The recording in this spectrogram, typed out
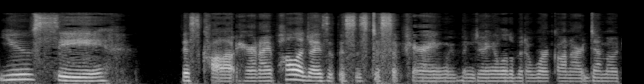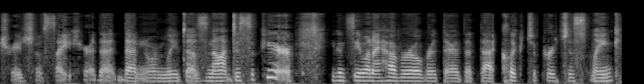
you see this call out here, and I apologize that this is disappearing. We've been doing a little bit of work on our demo trade show site here that, that normally does not disappear. You can see when I hover over it there that that click to purchase link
